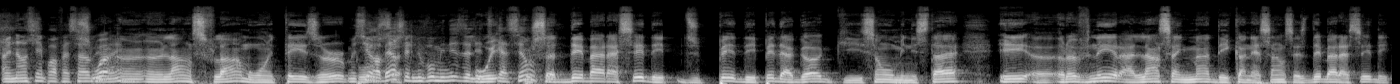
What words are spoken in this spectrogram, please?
Un ancien professeur soit un, un lance-flamme ou un taser. Robert, se- c'est le nouveau ministre de oui, l'Éducation. pour se débarrasser des, du, des pédagogues qui sont au ministère et euh, revenir à l'enseignement des connaissances et se débarrasser des,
